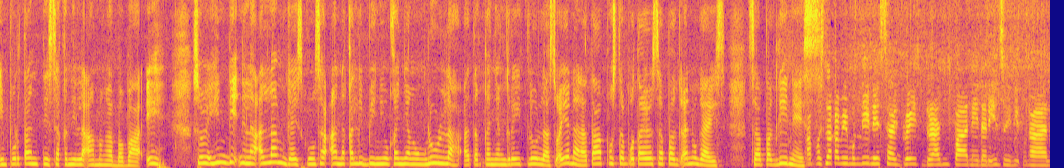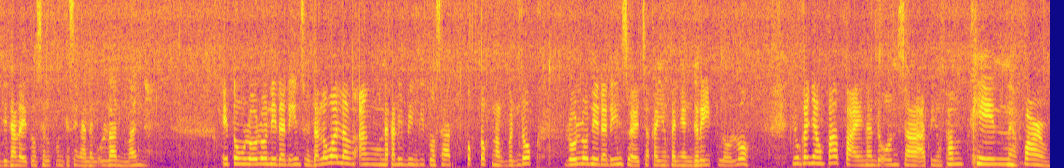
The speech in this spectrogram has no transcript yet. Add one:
importante sa kanila ang mga babae. So hindi nila alam guys kung saan nakalibing yung kanyang lula at ang kanyang great lula. So ayan na natapos na po tayo sa pag ano guys, sa paglinis. Tapos na kami maglinis sa great grandpa ni Daddy Inso. Hindi ko na dinala itong cellphone kasi nga nag-ulan man. Itong lolo ni Daddy Inso, dalawa lang ang nakalibing dito sa tuktok ng bundok. Lolo ni Daddy Inso at saka yung kanyang great lolo. Yung kanyang papa ay nandoon sa ating pumpkin farm.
